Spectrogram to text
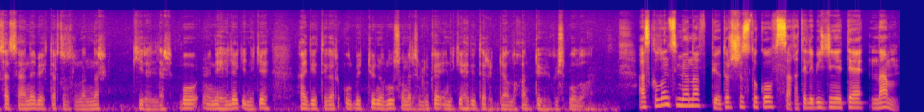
социальный объекттер tutulганнар киреллер. Бу нехилек инеке хайдетигер ул бүттүн улус он республика инеке хайдетер диалоган төгүгүс болган. Аскалон Семенов, Петр Шестуков, Саха телевидениете, Нам.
